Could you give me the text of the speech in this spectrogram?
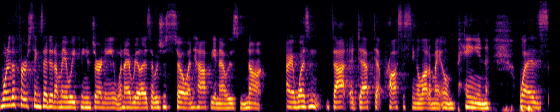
One of the first things I did on my awakening journey when I realized I was just so unhappy and I was not, I wasn't that adept at processing a lot of my own pain was,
